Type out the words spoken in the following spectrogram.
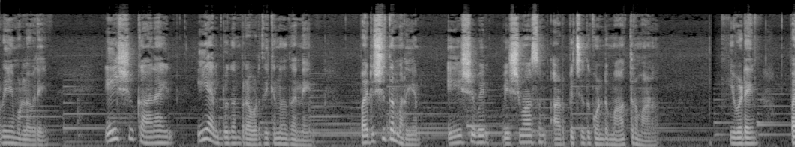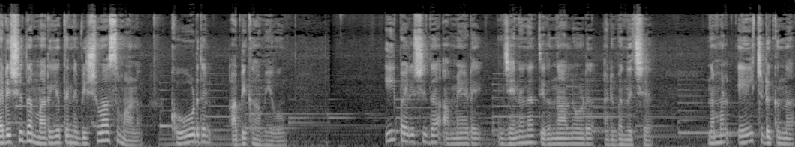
പ്രിയമുള്ളവരെ യേശു കാനായിൽ ഈ അത്ഭുതം പ്രവർത്തിക്കുന്നത് തന്നെ പരിശുദ്ധ മറിയം യേശുവിൽ വിശ്വാസം അർപ്പിച്ചത് കൊണ്ട് മാത്രമാണ്. ഇവിടെ പരിശുദ്ധ മറിയത്തിന്റെ വിശ്വാസമാണ് കൂടുതൽ അഭികാമ്യവും. ഈ പരിശുദ്ധ അമ്മയുടെ ജനന തിരുനാളിനോട് അനുബന്ധിച്ച് നമ്മൾ ഏറ്റെടുക്കുന്ന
